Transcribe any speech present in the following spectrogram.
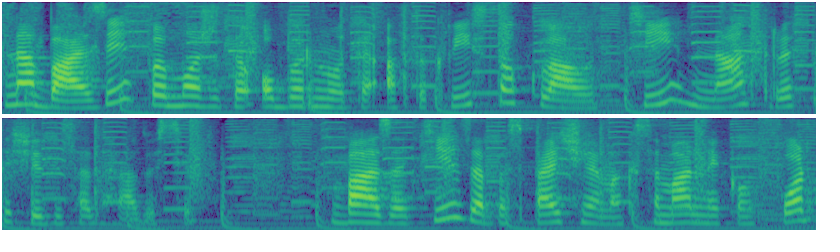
На базі ви можете обернути автокрісло Cloud T на 360 градусів. База T забезпечує максимальний комфорт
